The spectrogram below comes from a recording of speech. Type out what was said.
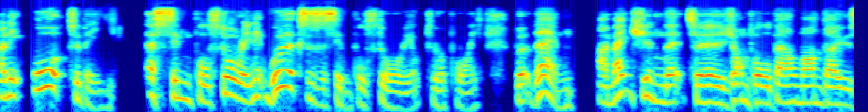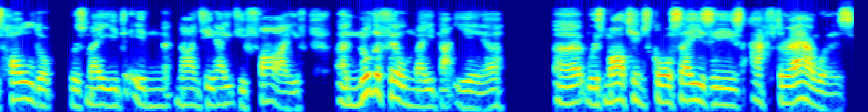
and it ought to be a simple story, and it works as a simple story up to a point, but then I mentioned that uh, Jean Paul Belmondo's Hold Up was made in 1985. Another film made that year uh, was Martin Scorsese's After Hours.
